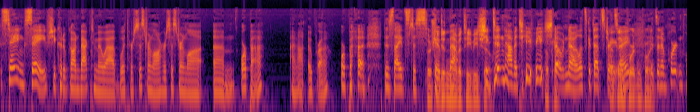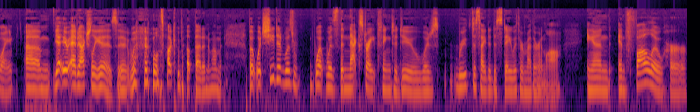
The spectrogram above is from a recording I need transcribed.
staying safe. She could have gone back to Moab with her sister in law. Her sister in law, um, Orpah, uh, not Oprah. Orpah decides to So she didn't have a TV show. She didn't have a TV show. No, let's get that straight. That's an right? important point. It's an important point. Um, yeah, it, it actually is. It, we'll talk about that in a moment. But what she did was what was the next right thing to do was Ruth decided to stay with her mother-in-law and and follow her.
